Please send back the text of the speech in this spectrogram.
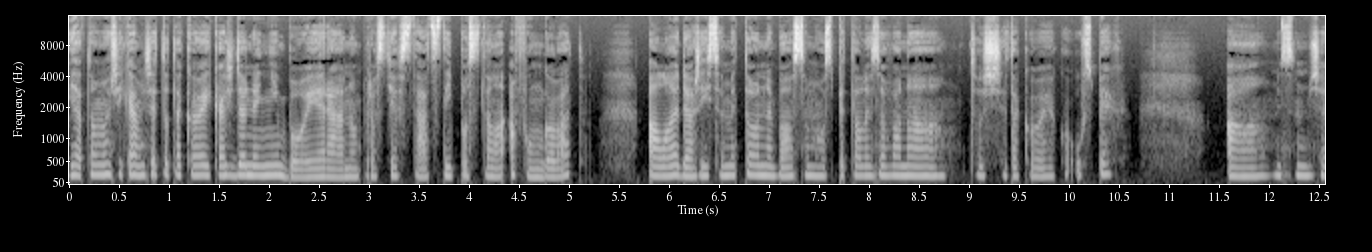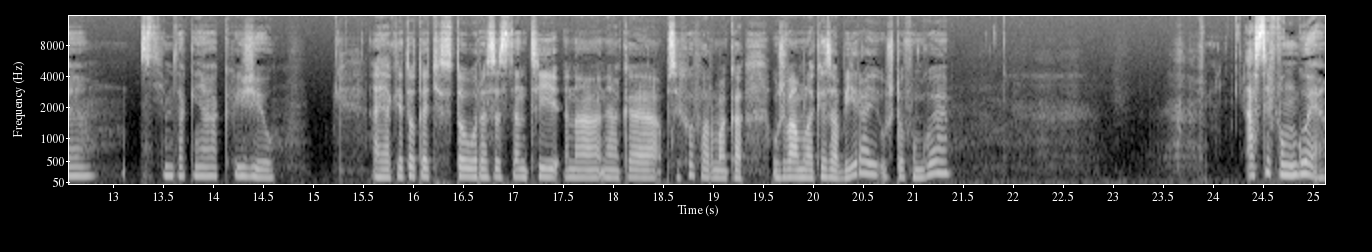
Já tomu říkám, že to takový každodenní boj, ráno prostě vstát z té postele a fungovat. Ale daří se mi to, nebyla jsem hospitalizovaná, což je takový jako úspěch. A myslím, že s tím tak nějak žiju. A jak je to teď s tou rezistencí na nějaké psychofarmaka? Už vám léky zabírají? Už to funguje? Asi funguje.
